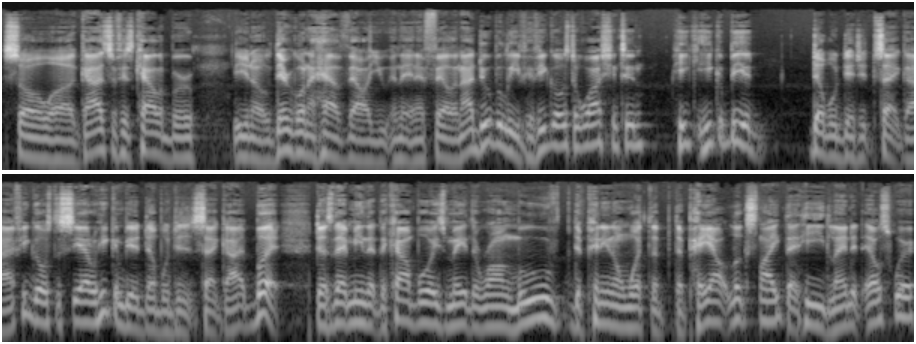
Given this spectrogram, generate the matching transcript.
So uh, guys of his caliber, you know, they're going to have value in the NFL, and I do believe if he goes to Washington, he he could be a double digit sack guy. If he goes to Seattle, he can be a double digit sack guy. But does that mean that the Cowboys made the wrong move depending on what the, the payout looks like that he landed elsewhere?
